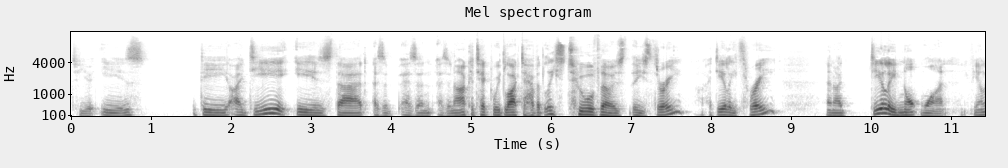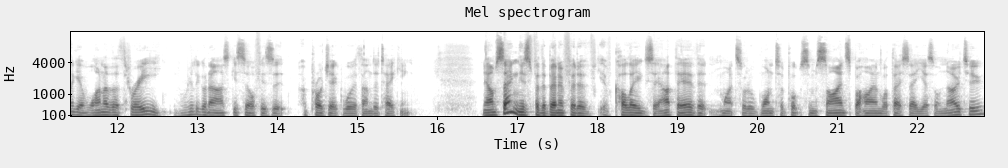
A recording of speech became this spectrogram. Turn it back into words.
to your ears. The idea is that as a as an as an architect, we'd like to have at least two of those these three, ideally three, and ideally not one. If you only get one of the three, you really got to ask yourself: Is it a project worth undertaking? Now, I'm saying this for the benefit of, of colleagues out there that might sort of want to put some science behind what they say yes or no to,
